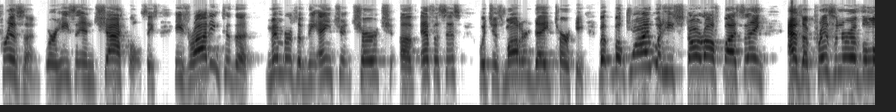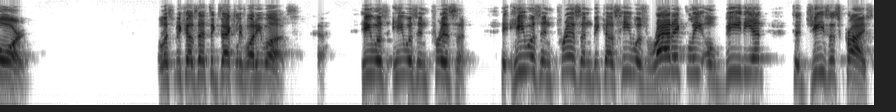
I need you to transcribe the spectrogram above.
prison where he's in shackles. He's, he's writing to the members of the ancient church of Ephesus, which is modern day Turkey. But, but why would he start off by saying, as a prisoner of the Lord? Well, it's because that's exactly what he was. He was, he was in prison. He was in prison because he was radically obedient to Jesus Christ.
